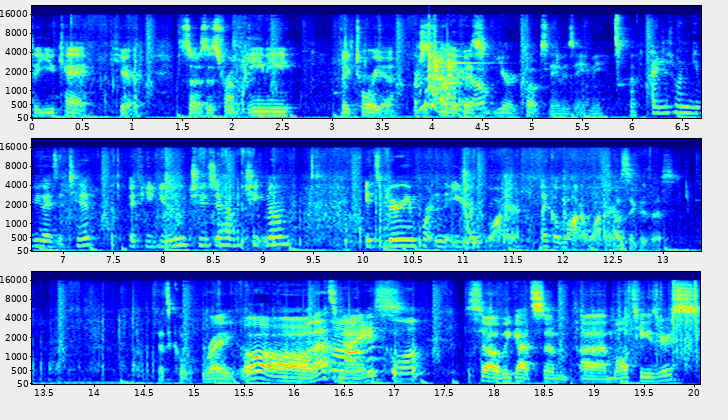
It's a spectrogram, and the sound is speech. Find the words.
the UK here. So is this is from Amy Victoria, which is Oh, funny because your coke's name is Amy. I just want to give you guys a tip. If you do choose to have a cheat meal, it's very important that you drink water, like a lot of water. How sick is this? That's cool. Right. Oh, that's Aw, nice. That's cool. So we got some uh, Maltesers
